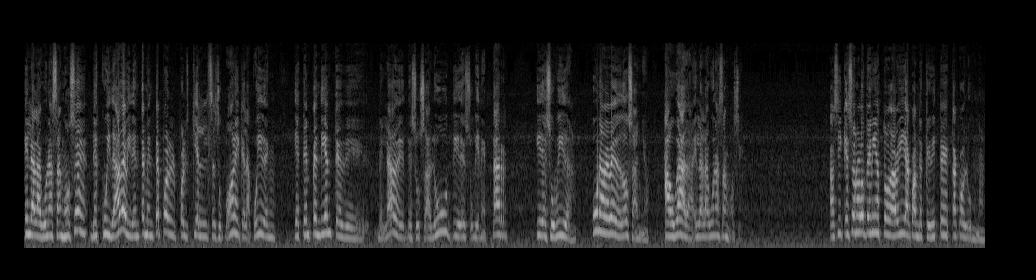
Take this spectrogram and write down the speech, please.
en la Laguna San José, descuidada evidentemente por, por quien se supone que la cuiden y estén pendientes de, ¿verdad? De, su salud y de su bienestar y de su vida. Una bebé de dos años, ahogada en la Laguna San José. Así que eso no lo tenías todavía cuando escribiste esta columna.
